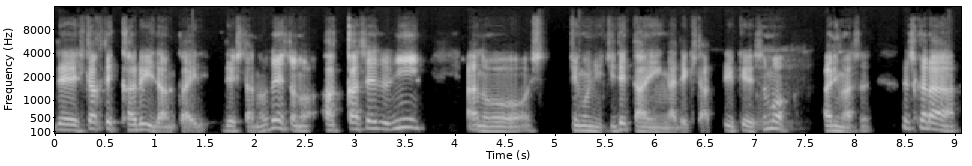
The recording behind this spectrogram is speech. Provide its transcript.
で比較的軽い段階でしたので、その悪化せずにあの4、5日で退院ができたっていうケースもあります。ですから、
